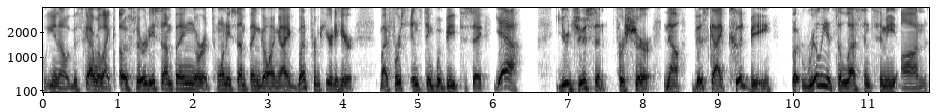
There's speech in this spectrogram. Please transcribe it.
you know, this guy were like a 30 something or a 20 something going, I went from here to here, my first instinct would be to say, yeah, you're juicing for sure. Now, this guy could be, but really it's a lesson to me on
